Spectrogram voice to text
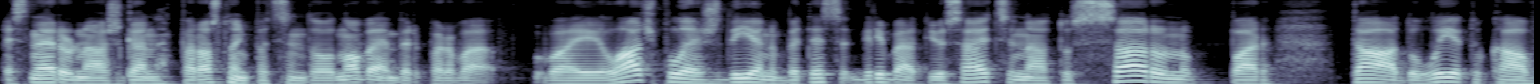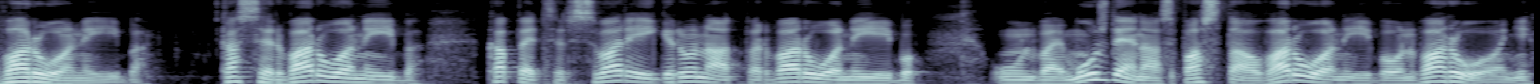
Es nerunāšu gan par 18. novembri par vai Latvijas dienu, bet es gribētu jūs aicināt uz sarunu par tādu lietu kā varonība. Kas ir varonība, kāpēc ir svarīgi runāt par varonību, un vai mūsdienās pastāv varonība un varoņi?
